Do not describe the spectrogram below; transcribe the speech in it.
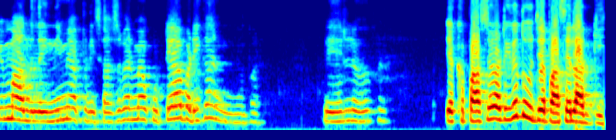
ਵੀ ਮੰਨ ਲੈਂਦੀ ਮੈਂ ਆਪਣੀ ਸੱਸ ਪਰ ਮੈਂ ਕੁੱਟਿਆ ਬੜੀ ਕਰਨੀ ਆ ਪਰ ਵੇਖ ਲਓ ਫਿਰ। ਇੱਕ ਪਾਸੇ ਹਟੀ ਤੇ ਦੂਜੇ ਪਾਸੇ ਲੱਗ ਗਈ।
